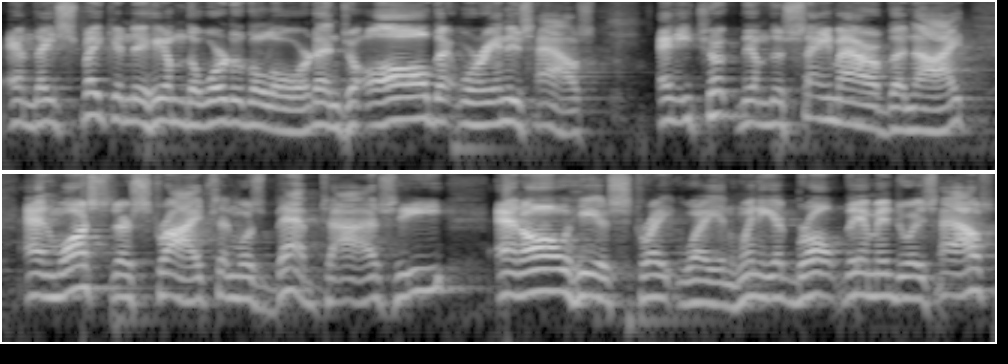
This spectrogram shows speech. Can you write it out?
And they spake unto him the word of the Lord and to all that were in his house. And he took them the same hour of the night and washed their stripes and was baptized, he and all his straightway. And when he had brought them into his house,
